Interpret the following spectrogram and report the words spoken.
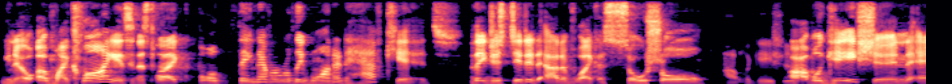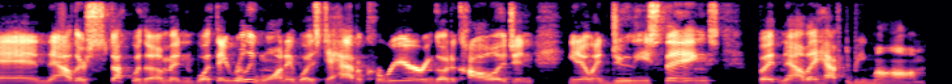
you know, of my clients. And it's like, well, they never really wanted to have kids. They just did it out of like a social obligation. Obligation. And now they're stuck with them. And what they really wanted was to have a career and go to college and, you know, and do these things. But now they have to be mom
